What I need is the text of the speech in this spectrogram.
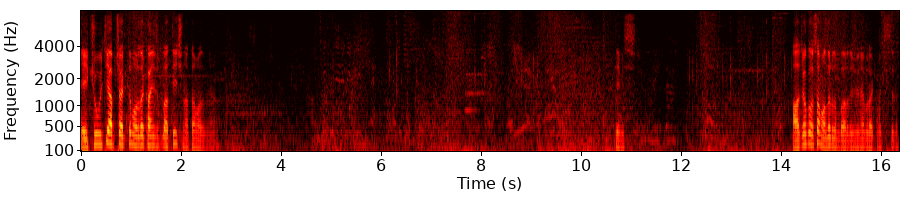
EQ ulti yapacaktım orada Kayn zıplattığı için atamadım ya. Temiz. Alacak olsam alırdım bu arada. Jüne bırakmak istedim.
